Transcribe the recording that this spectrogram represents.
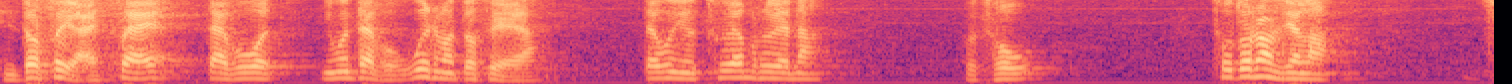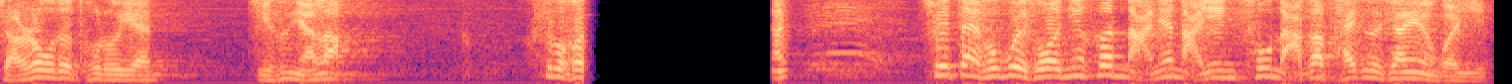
你得肺癌，肺癌，大夫问你问大夫为什么得肺癌啊？大夫问你抽烟不抽烟呢？我抽，抽多长时间了？小时候我都抽抽烟，几十年了，是不是和？所以大夫不会说你和哪年哪月你抽哪个牌子的香烟有关系，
